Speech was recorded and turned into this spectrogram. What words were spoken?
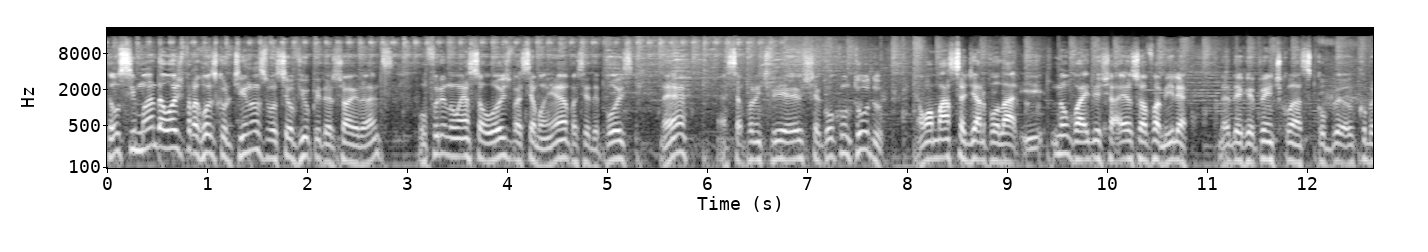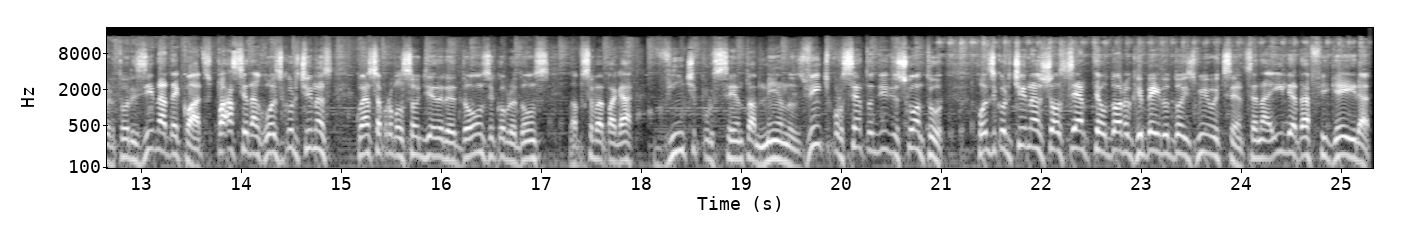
Então se manda hoje pra Rose Cortinas, você ouviu o Peter Scheuer antes. O frio não é só hoje, vai ser amanhã, vai ser depois, né? Essa frente chegou com tudo. É uma massa de ar polar e não vai deixar a sua família, né, de repente, com as co- cobertores inadequados. Passe na Rose Cortinas com essa promoção de edredons e cobredons. Lá você vai pagar 20% a menos. 20% de desconto. Rose Cortinas, José Teodoro Ribeiro 2800. É na Ilha da Figueira,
